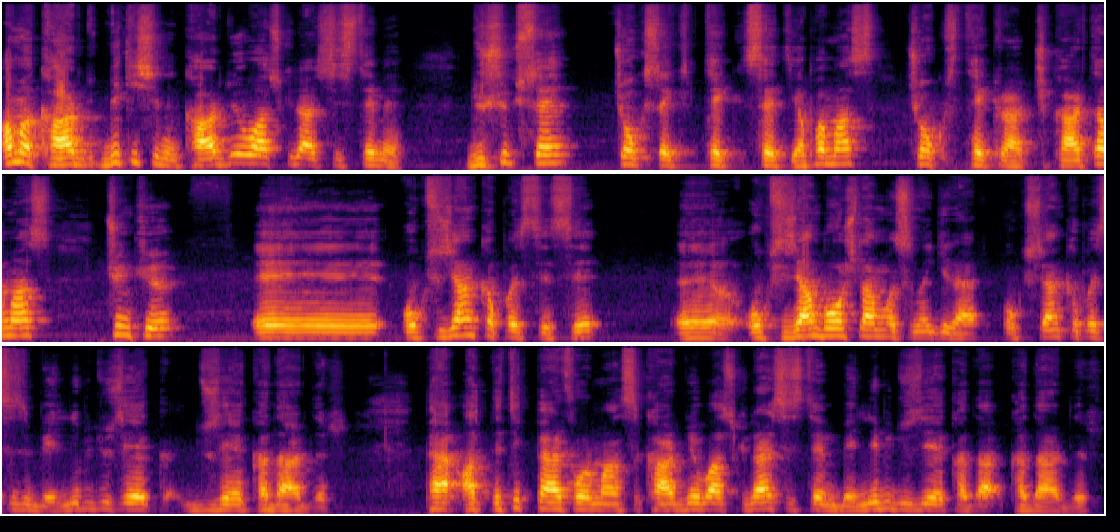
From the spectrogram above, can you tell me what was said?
Ama bir kişinin kardiyovasküler sistemi düşükse çok tek set yapamaz, çok tekrar çıkartamaz. Çünkü eee, oksijen kapasitesi e, oksijen borçlanmasına girer. Oksijen kapasitesi belli bir düzeye düzeye kadardır. Per, atletik performansı, kardiyovasküler sistem belli bir düzeye kadar, kadardır.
